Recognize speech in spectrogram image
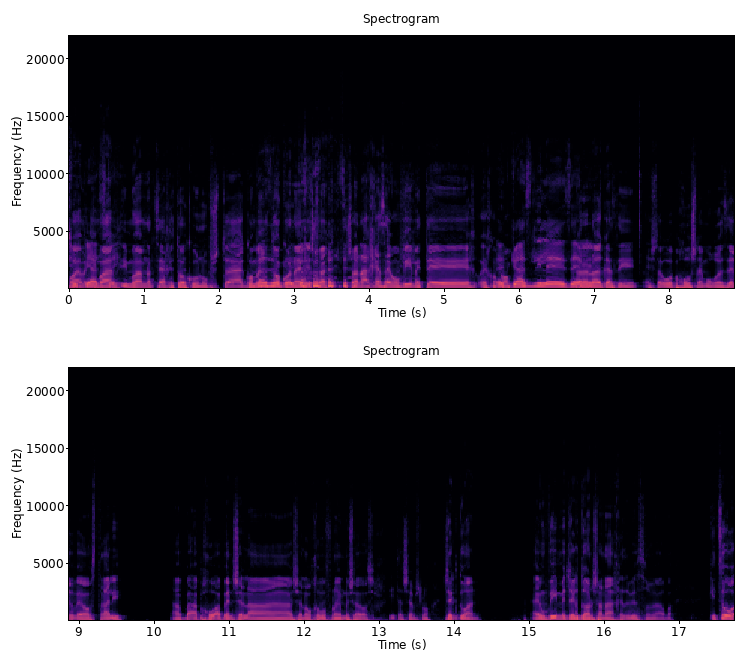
הוא בשביל הוא פיאסטרי? אם הוא היה מנצח את אוקון, הוא פשוט היה גומר את אוקון. שנה אחרי זה היו מביאים את... אה, איך- קוראים לו? את גזלי לזה. לא, לא, לא גזלי. יש את ההוא, הבחור שלהם הוא רזרבי האוסטרלי. הב- הבחור, הבן של של הרוכב אופנועים לשעבר, שכחתי את השם שלו. ג'ק דוהאן. היו מביאים את ג'ק דוהאן שנה אחרי זה ב-24. קיצור,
